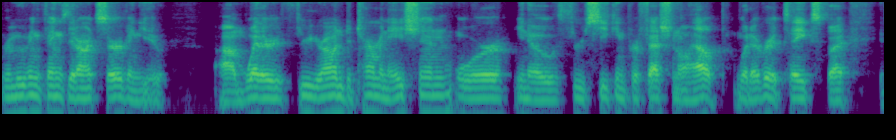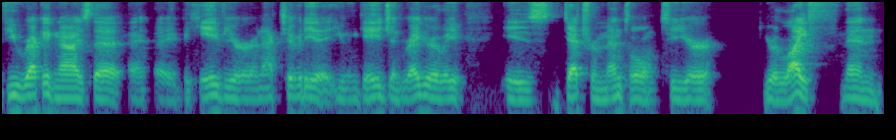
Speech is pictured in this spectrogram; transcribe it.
removing things that aren't serving you um, whether through your own determination or you know through seeking professional help whatever it takes but if you recognize that a, a behavior or an activity that you engage in regularly is detrimental to your your life then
